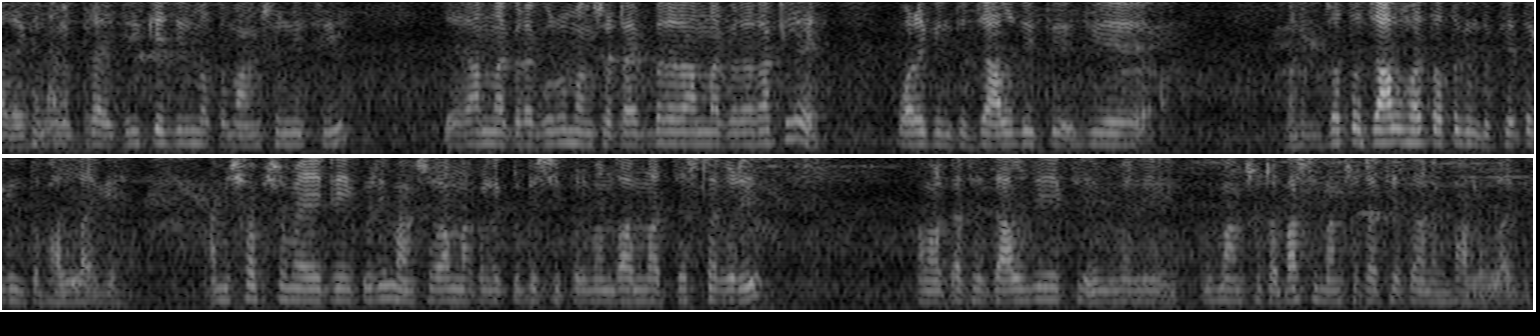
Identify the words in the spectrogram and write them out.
আর এখানে আমি প্রায় দুই কেজির মতো মাংস নিছি। যে রান্না করা গরুর মাংসটা একবারে রান্না করে রাখলে পরে কিন্তু জাল দিতে, দিয়ে মানে যত জাল হয় তত কিন্তু খেতে কিন্তু ভালো লাগে। আমি সব সময় এটাই করি, মাংস রান্না করলে একটু বেশি পরিমাণ রান্নার চেষ্টা করি। আমার কাছে জাল দিয়ে মানে মাংসটা, বাসি মাংসটা খেতে অনেক ভালো লাগে।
